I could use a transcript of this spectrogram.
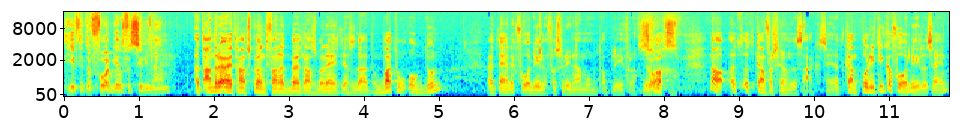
heeft het een voordeel voor Suriname? Het andere uitgangspunt van het buitenlands beleid is dat wat we ook doen, uiteindelijk voordelen voor Suriname moet opleveren. Dus Zoals? nou, het, het, kan verschillende zaken zijn. Het kan politieke voordelen zijn,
